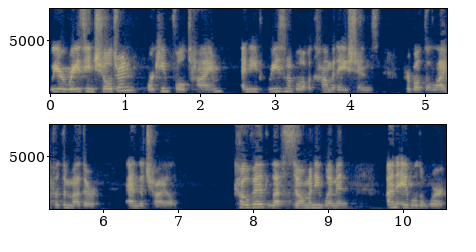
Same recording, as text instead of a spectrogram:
We are raising children, working full time, and need reasonable accommodations for both the life of the mother and the child. COVID left so many women unable to work.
